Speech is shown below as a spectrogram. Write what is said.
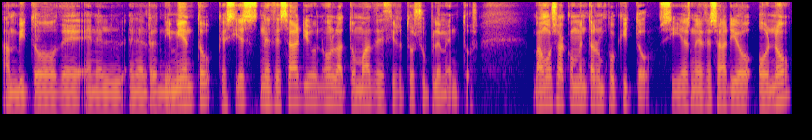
ámbito de, en, el, en el rendimiento, que si es necesario ¿no? la toma de ciertos suplementos. Vamos a comentar un poquito si es necesario o no.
